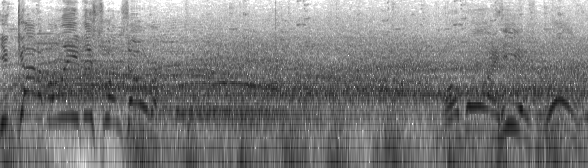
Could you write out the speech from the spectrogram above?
You gotta believe this one's over. Oh boy, he is rolling.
